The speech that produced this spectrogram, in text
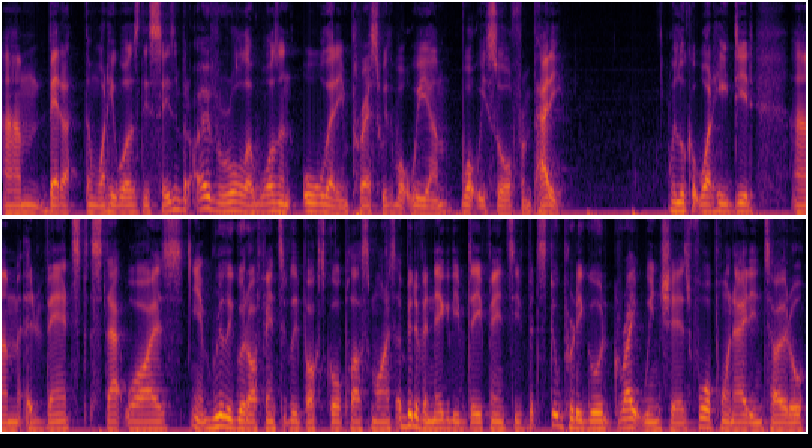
um, better than what he was this season, but overall, I wasn't all that impressed with what we um, what we saw from Patty. We look at what he did um, advanced stat wise. Yeah, really good offensively, box score plus minus. A bit of a negative defensive, but still pretty good. Great win shares, 4.8 in total.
